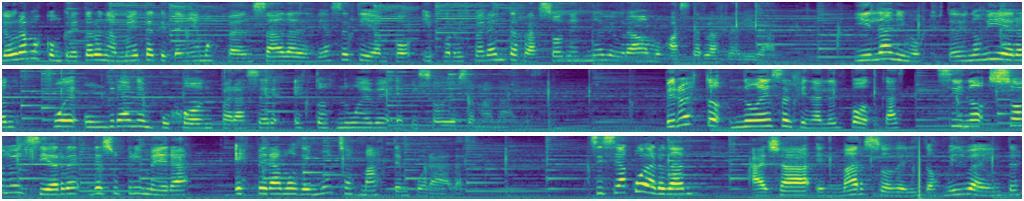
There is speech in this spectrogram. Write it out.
logramos concretar una meta que teníamos pensada desde hace tiempo y por diferentes razones no lográbamos hacerla realidad. Y el ánimo que ustedes nos dieron fue un gran empujón para hacer estos nueve episodios semanales. Pero esto no es el final del podcast, sino solo el cierre de su primera, esperamos de muchas más temporadas. Si se acuerdan, allá en marzo del 2020,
